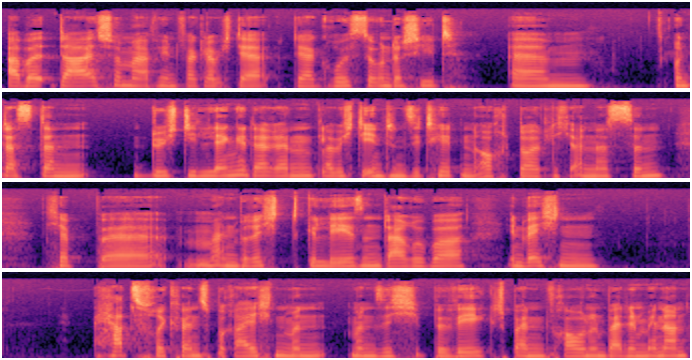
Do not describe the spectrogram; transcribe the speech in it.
Aber da ist schon mal auf jeden Fall, glaube ich, der, der größte Unterschied. Ähm, und dass dann durch die Länge der Rennen, glaube ich, die Intensitäten auch deutlich anders sind. Ich habe äh, meinen Bericht gelesen darüber, in welchen Herzfrequenzbereichen man, man sich bewegt bei den Frauen und bei den Männern.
